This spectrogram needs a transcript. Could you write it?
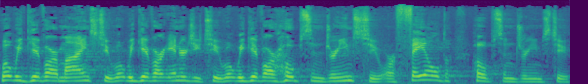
What we give our minds to, what we give our energy to, what we give our hopes and dreams to, or failed hopes and dreams to.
